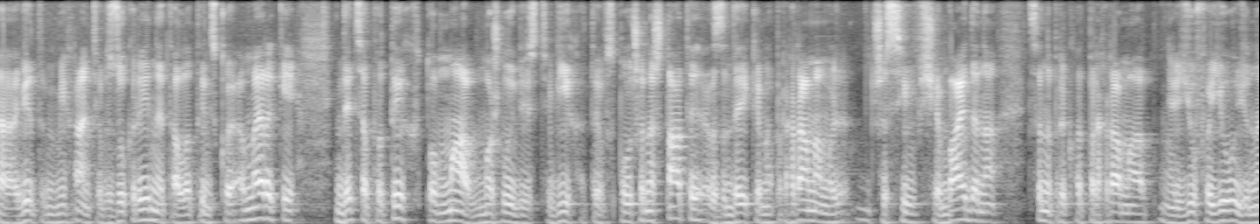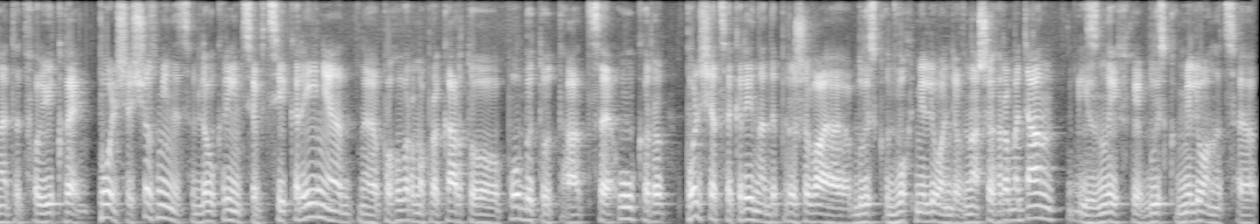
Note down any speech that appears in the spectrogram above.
від мігрантів з України та Латинської Америки. Йдеться про тих, хто мав можливість в'їхати в Сполучені Штати за деякими програмами часів ще Байдена. Це, наприклад, програма U4U United for Ukraine. Польща, що зміниться для українців в цій країні? Е, Поговоримо про карту побиту та це Укр. Польща це країна, де проживає близько 2 мільйонів наших громадян, із них близько мільйона це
